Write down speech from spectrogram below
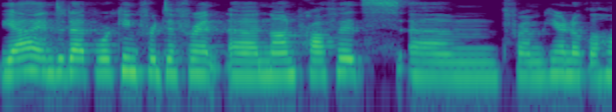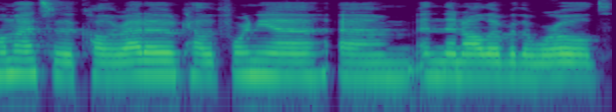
yeah i ended up working for different uh, nonprofits um, from here in oklahoma to colorado california um, and then all over the world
